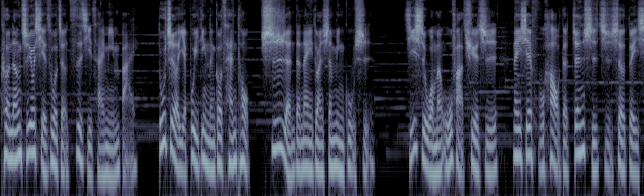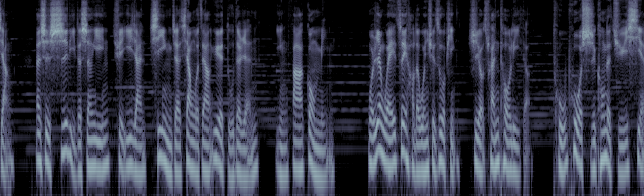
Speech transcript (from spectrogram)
可能只有写作者自己才明白，读者也不一定能够参透诗人的那一段生命故事。即使我们无法确知。那些符号的真实指涉对象，但是诗里的声音却依然吸引着像我这样阅读的人，引发共鸣。我认为最好的文学作品是有穿透力的，突破时空的局限，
